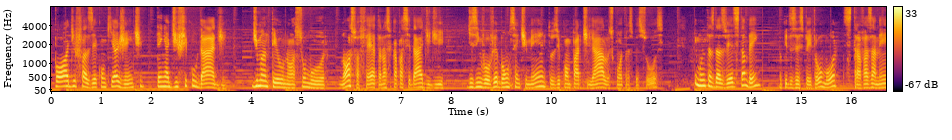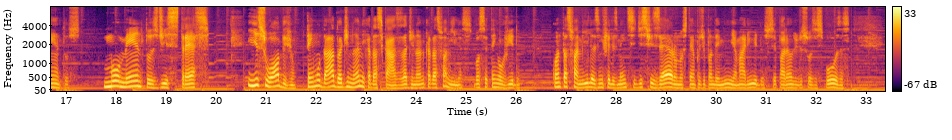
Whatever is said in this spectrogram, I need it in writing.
pode fazer com que a gente tenha dificuldade de manter o nosso humor, nosso afeto, a nossa capacidade de desenvolver bons sentimentos e compartilhá-los com outras pessoas. E muitas das vezes também no que diz respeito ao humor, extravasamentos, momentos de estresse. E isso, óbvio, tem mudado a dinâmica das casas, a dinâmica das famílias. Você tem ouvido quantas famílias, infelizmente, se desfizeram nos tempos de pandemia, maridos separando de suas esposas.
